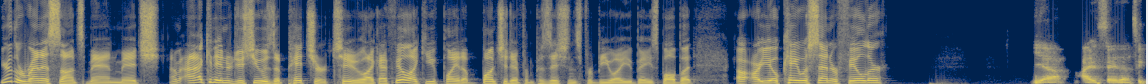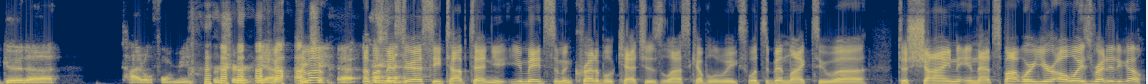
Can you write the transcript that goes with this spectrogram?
You're the Renaissance man, Mitch. I, mean, I could introduce you as a pitcher too. Like I feel like you've played a bunch of different positions for BYU baseball, but are you okay with center fielder? Yeah, I'd say that's a good uh, title for me for sure. Yeah, How about, that. how about Mr. SC Top 10? You, you made some incredible catches the last couple of weeks. What's it been like to, uh, to shine in that spot where you're always ready to go?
